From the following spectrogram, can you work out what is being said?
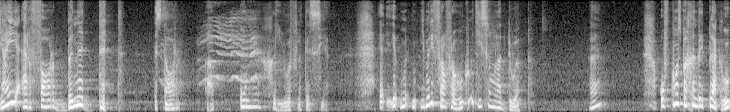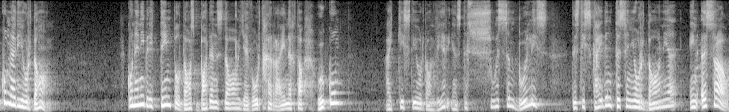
jy ervaar binne dit is daar 'n ongelooflike seën. Eh, jy, jy moet die vraag vra hoekom het Jesus hom laat doop? Hæ? Of kom ons begin by die plek. Hoekom nou die Jordaan? Kon hy nie by die tempel, daar's baddens daar, jy word gereinig daar. Hoekom? Hy kies die Jordaan weer eens. Dit is so simbolies. Dis die skeiding tussen Jordanië en Israel.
